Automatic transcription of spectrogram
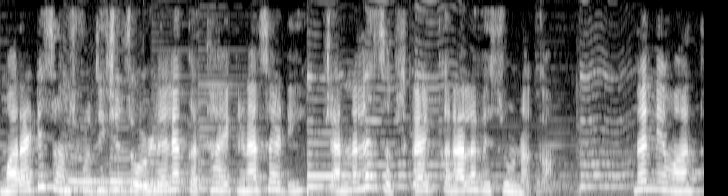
मराठी संस्कृतीशी जोडलेल्या कथा ऐकण्यासाठी चॅनलला सबस्क्राईब करायला विसरू नका. धन्यवाद.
